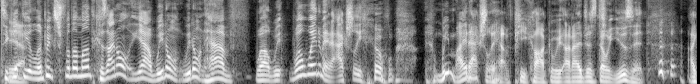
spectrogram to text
to get yeah. the Olympics for the month because I don't. Yeah, we don't. We don't have well, we well wait a minute. Actually, we might actually have Peacock, and, I just don't use it. I,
